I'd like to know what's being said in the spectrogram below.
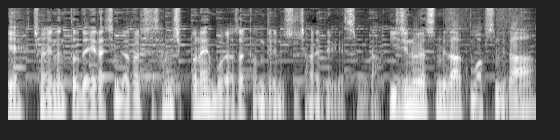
예, 저희는 또 내일 아침 8시 30분에 모여서 경제 뉴스 전해드리겠습니다. 이진우였습니다. 고맙습니다.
